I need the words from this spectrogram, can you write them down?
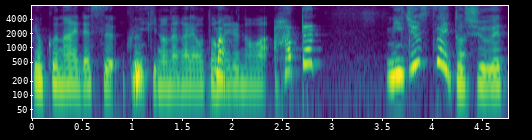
良くないです。空気の流れを止めるのは、はた、20歳年上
